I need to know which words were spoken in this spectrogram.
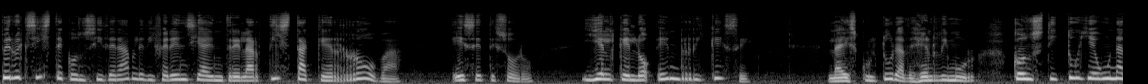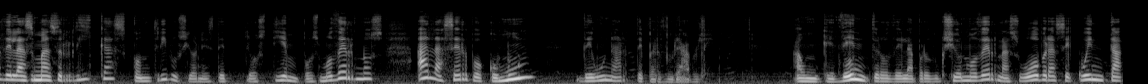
Pero existe considerable diferencia entre el artista que roba ese tesoro y el que lo enriquece. La escultura de Henry Moore constituye una de las más ricas contribuciones de los tiempos modernos al acervo común de un arte perdurable. Aunque dentro de la producción moderna su obra se cuenta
